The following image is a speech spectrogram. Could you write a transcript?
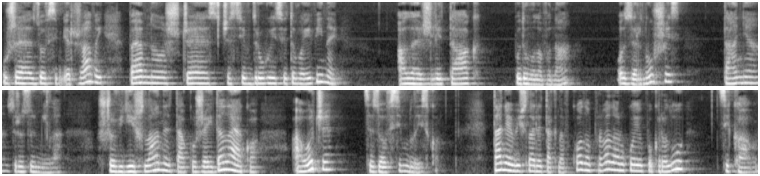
уже зовсім іржавий, певно, ще з часів Другої світової війни. Але ж літак, подумала вона, озирнувшись, Таня зрозуміла, що відійшла не так уже й далеко, а отже, це зовсім близько. Таня обійшла літак навколо, провела рукою по крилу. Цікаво.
